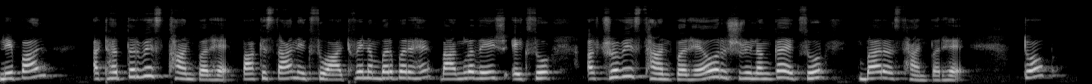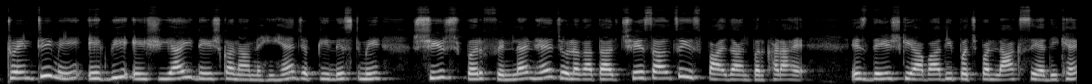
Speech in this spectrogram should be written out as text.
नेपाल अठहत्तरवें स्थान पर है, पाकिस्तान 108वें नंबर पर है, बांग्लादेश 118वें स्थान पर है और श्रीलंका 112 स्थान पर है। टॉप ट्वेंटी में एक भी एशियाई देश का नाम नहीं है, जबकि लिस्ट में शीर्ष पर फिनलैंड है, जो लगातार छः साल से इस पायदान पर खड़ा है। इस देश की आबादी 55 लाख से अधिक है।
